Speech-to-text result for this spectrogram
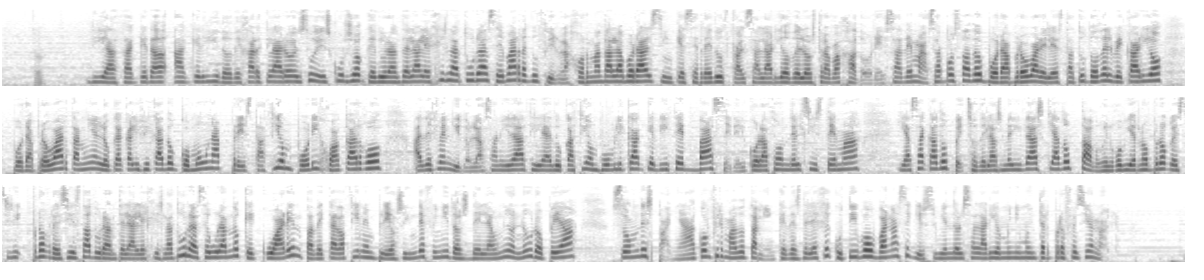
Díaz ha, querido dejar claro en su discurso que durante la legislatura se va a reducir la jornada laboral sin que se reduzca el salario de los trabajadores. Además, ha apostado por aprobar el estatuto del becario, por aprobar también lo que ha calificado como una prestación por hijo a cargo, ha defendido la sanidad y la educación pública que dice va a ser el corazón del sistema y ha sacado pecho de las medidas que ha adoptado el gobierno progresista durante la legislatura, asegurando que 40 de cada 100 empleos indefinidos de la Unión Europea son de España confirmado también que desde el Ejecutivo van a seguir subiendo el salario mínimo interprofesional.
